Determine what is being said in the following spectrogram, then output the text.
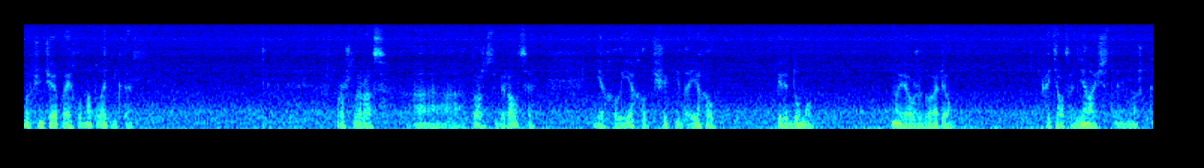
В общем, что я поехал на платник-то? В прошлый раз а, тоже собирался. Ехал, ехал, чуть-чуть не доехал. Передумал. Ну, я уже говорил. Хотелось одиночества немножко.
